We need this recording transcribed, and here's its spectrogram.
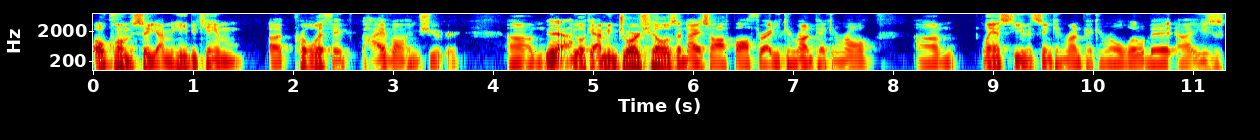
Oklahoma City, I mean, he became a prolific high volume shooter. Um, yeah. You look at, I mean, George Hill is a nice off ball threat. He can run pick and roll. Um, Lance Stephenson can run pick and roll a little bit. Uh, he's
